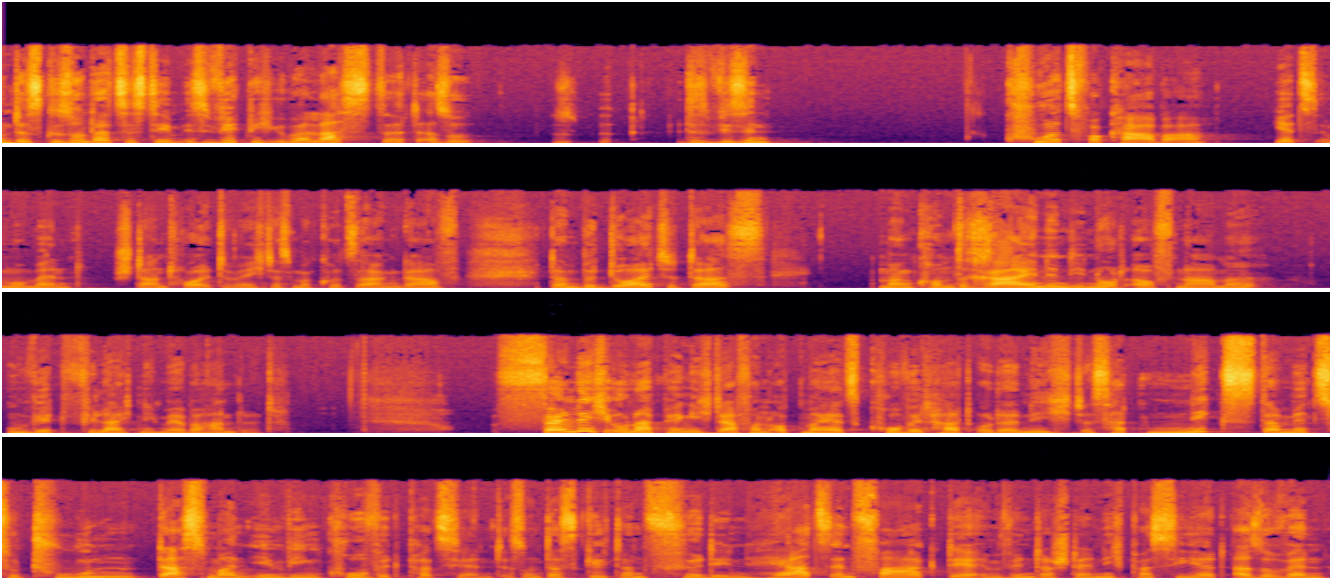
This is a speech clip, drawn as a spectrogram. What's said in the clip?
und das Gesundheitssystem ist wirklich überlastet, also wir sind kurz vor Kaba, jetzt im Moment, Stand heute, wenn ich das mal kurz sagen darf, dann bedeutet das, man kommt rein in die Notaufnahme und wird vielleicht nicht mehr behandelt. Völlig unabhängig davon, ob man jetzt Covid hat oder nicht. Es hat nichts damit zu tun, dass man irgendwie ein Covid-Patient ist. Und das gilt dann für den Herzinfarkt, der im Winter ständig passiert. Also wenn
